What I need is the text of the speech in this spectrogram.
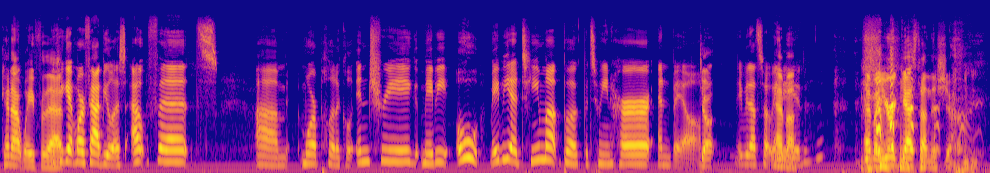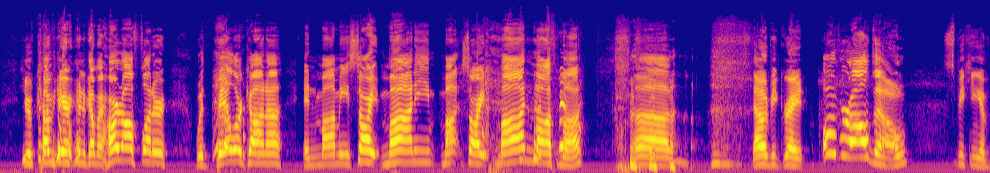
cannot wait for You that. could get more fabulous outfits, um, more political intrigue. Maybe oh, maybe a team up book between her and Bail. Don't- Maybe that's what we Emma. need. Emma, you're a guest on this show. You've come here and got my heart all flutter with Bail Organa and Mommy. Sorry, Moni. Mo, sorry, Mon Mothma. Um, that would be great. Overall, though, speaking of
